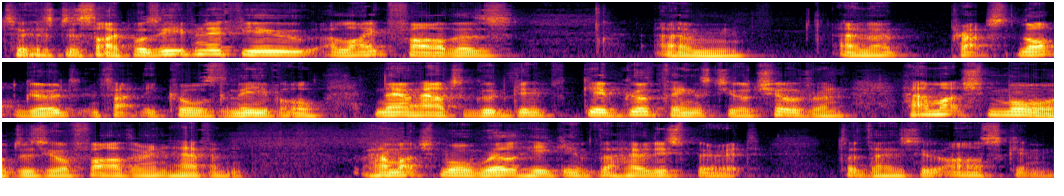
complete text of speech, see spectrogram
to his disciples, Even if you are like fathers um, and are perhaps not good, in fact he calls them evil, know how to good, give, give good things to your children, how much more does your Father in heaven, how much more will he give the Holy Spirit to those who ask him?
